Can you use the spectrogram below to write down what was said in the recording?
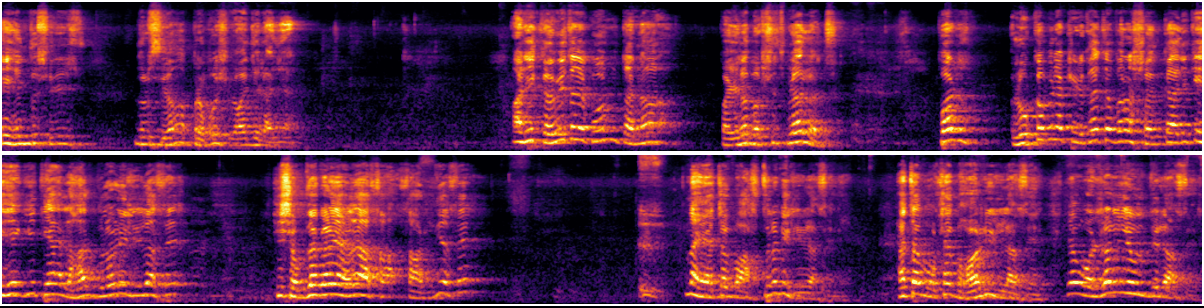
हे हिंदू श्री नृसिंह प्रभू शिवाजी राजा. आणि ही कविता ऐकून त्यांना पहिलं बक्षीस मिळालंच. पण लोकप्रिय टिळकाचा बरा शंका आली की हे गीत ह्या लहान मुलाने लिहिलं असेल? ही शब्दाकडे ह्याला सा साधली असेल? नाही याच्या मास्तराने लिहिलं असेल ह्याच्या मोठ्या भावाने लिहिलं असेल. या वडिलांनी लिहून दिलं असेल.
